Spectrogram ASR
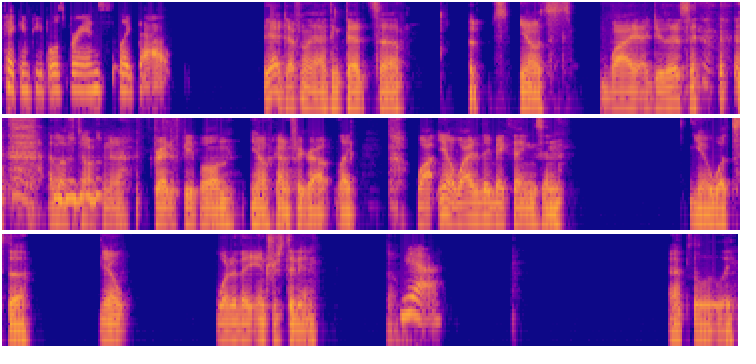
picking people's brains like that. Yeah, definitely. I think that's uh, it's, you know it's why I do this. I love talking to creative people and you know kind of figure out like why you know why do they make things and you know what's the you know what are they interested in. Yeah. Absolutely,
